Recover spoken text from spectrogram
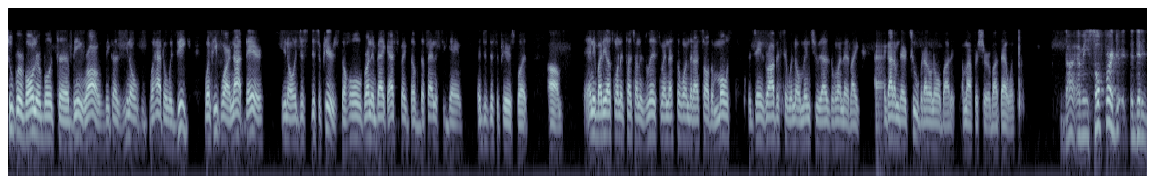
super vulnerable to being wrong because you know what happened with Zeke when people are not there, you know, it just disappears. The whole running back aspect of the fantasy game, it just disappears. But um, anybody else want to touch on his list, man? That's the one that I saw the most. The James Robinson with no Minshew. That's the one that like I got him there too, but I don't know about it. I'm not for sure about that one. I mean, so far, did it,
